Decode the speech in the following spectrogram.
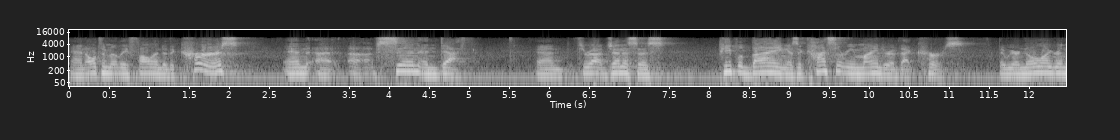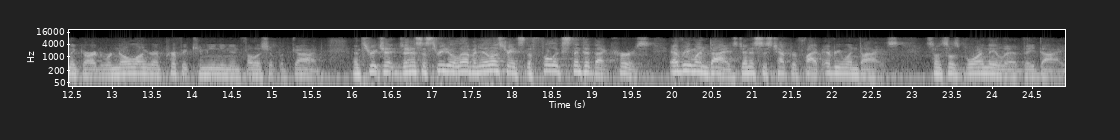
and ultimately fall into the curse and uh, uh of sin and death. And throughout Genesis, people dying is a constant reminder of that curse that we are no longer in the garden, we're no longer in perfect communion and fellowship with God. And through Genesis 3 to 11 illustrates the full extent of that curse. Everyone dies. Genesis chapter 5, everyone dies. So and so's born, they live, they died.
